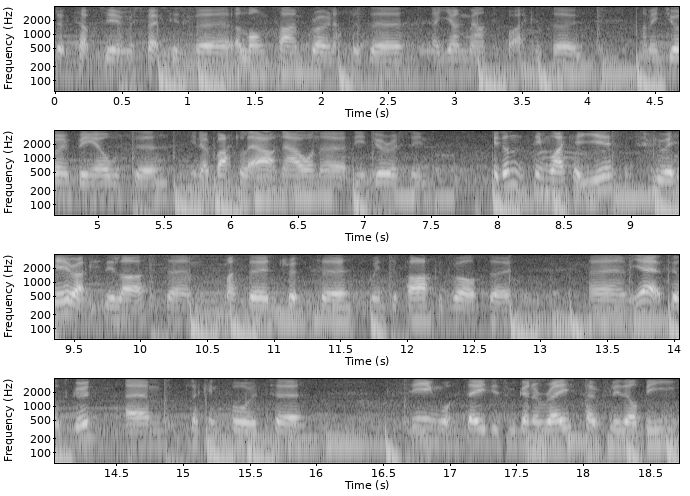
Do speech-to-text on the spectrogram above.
looked up to and respected for a long time growing up as a, a young mountain biker. So I'm enjoying being able to you know battle it out now on uh, the enduro scene. It doesn't seem like a year since we were here actually last. Um, it's my third trip to Winter Park as well. So um, yeah, it feels good. Um, looking forward to seeing what stages we're going to race. Hopefully there'll be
